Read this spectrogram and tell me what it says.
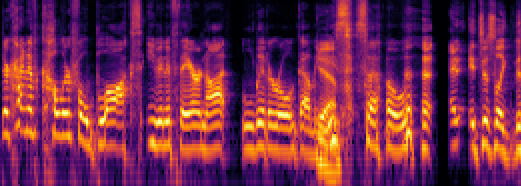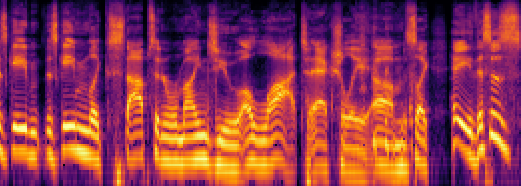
they're kind of colorful blocks, even if they are not literal gummies. Yeah. So it's just like this game. This game like stops and reminds you a lot. Actually, um, it's like, hey, this is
